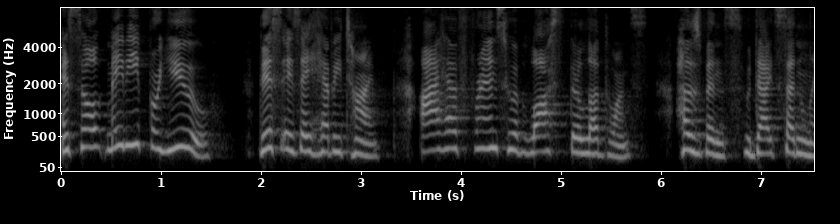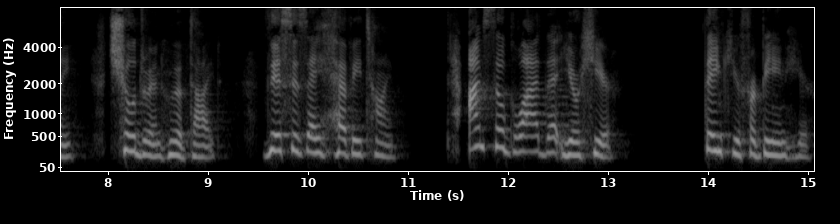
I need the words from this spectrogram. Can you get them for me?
And so maybe for you, this is a heavy time. I have friends who have lost their loved ones, husbands who died suddenly, children who have died. This is a heavy time. I'm so glad that you're here. Thank you for being here.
